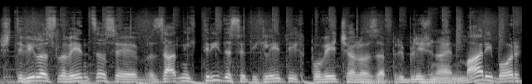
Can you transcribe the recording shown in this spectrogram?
število slovencev se je v zadnjih 30 letih povečalo za približno en Maribor,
